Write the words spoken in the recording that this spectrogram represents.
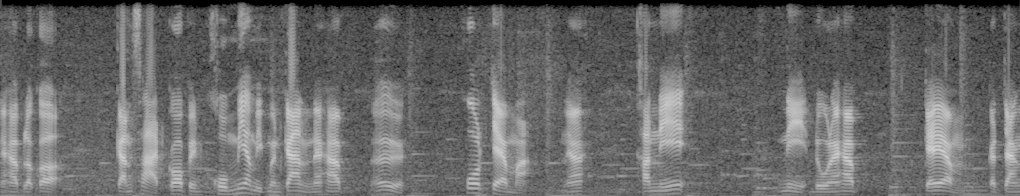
นะครับ แล้วก็กันศาสตร์ก็เป็นโครเมียมอีกเหมือนกันนะครับ เออโคตรแจ่มอะนะ คันนี้นี่ดูนะครับ แก้มกระจัง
